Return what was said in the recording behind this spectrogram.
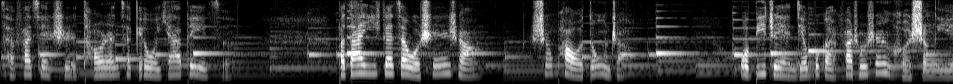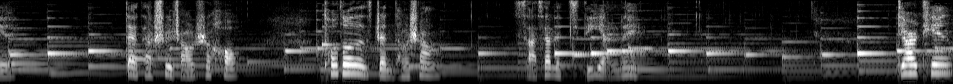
才发现是陶然在给我压被子，把大衣盖在我身上，生怕我冻着。我闭着眼睛不敢发出任何声音。待他睡着之后，偷偷的枕头上洒下了几滴眼泪。第二天，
